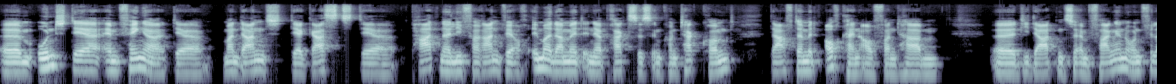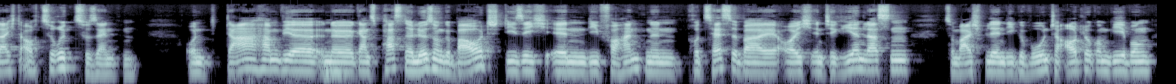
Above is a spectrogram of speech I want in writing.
Ähm, und der Empfänger, der Mandant, der Gast, der Partner, Lieferant, wer auch immer damit in der Praxis in Kontakt kommt, darf damit auch keinen Aufwand haben, äh, die Daten zu empfangen und vielleicht auch zurückzusenden. Und da haben wir eine ganz passende Lösung gebaut, die sich in die vorhandenen Prozesse bei euch integrieren lassen, zum Beispiel in die gewohnte Outlook-Umgebung,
